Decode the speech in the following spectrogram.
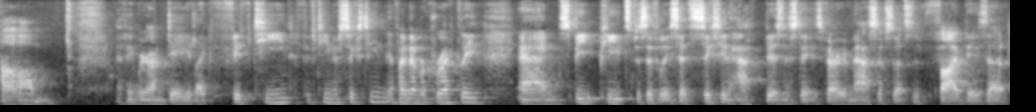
Um, I think we're on day like 15, 15 or 16, if I remember correctly. And Pete specifically said 16 and a half business days, very massive. So that's five days out,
